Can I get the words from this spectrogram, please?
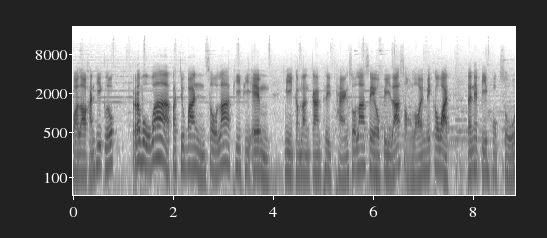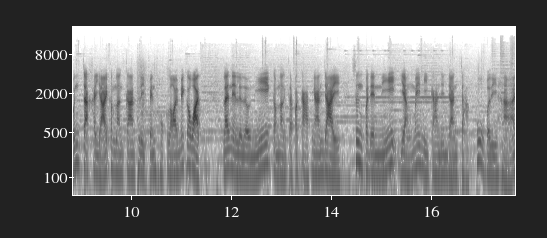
บล.คันทรี่กรุ๊ประบุว่าปัจจุบัน Solar PPM มีกำลังการผลิตแผงโซลาร์เซลล์ปีละ 200 เมกะวัตต์ และในปี 60 จะขยายกำลังการผลิตเป็น 600 เมกะวัตต์ และในเร็วๆนี้กำลังจะประกาศงานใหญ่ ซึ่งประเด็นนี้ยังไม่มีการยืนยันจากผู้บริหาร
